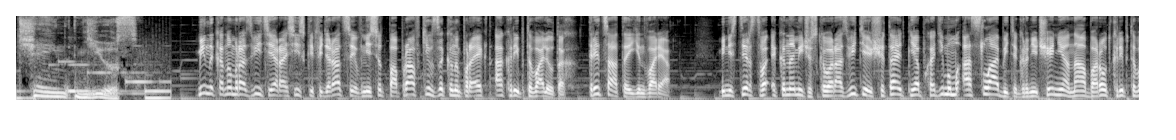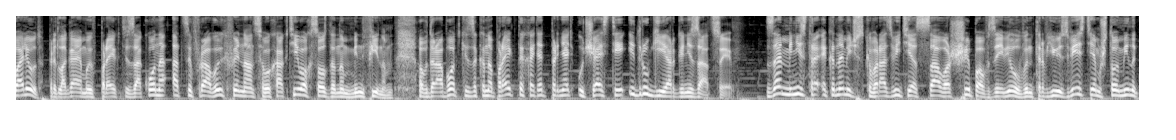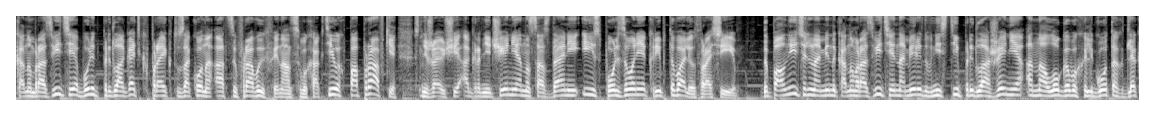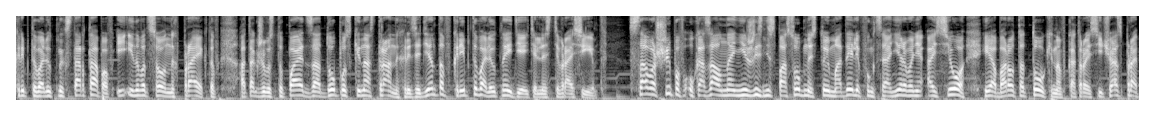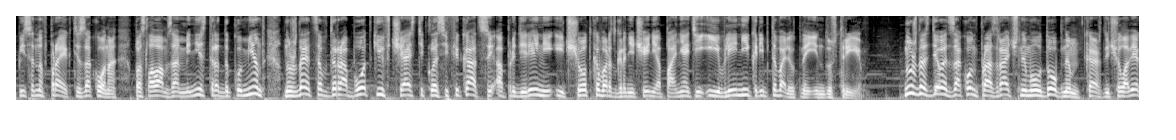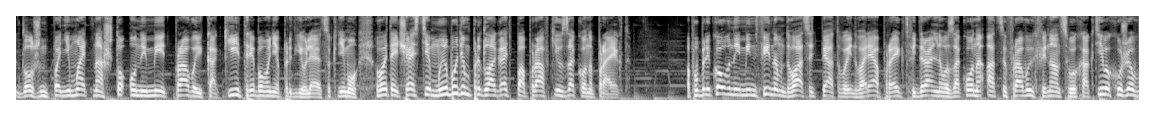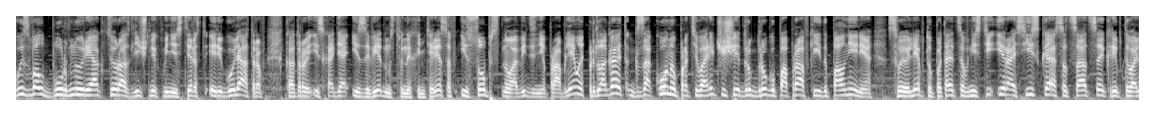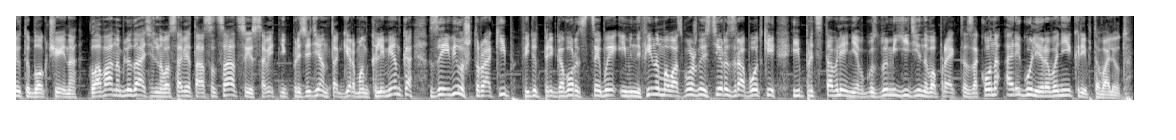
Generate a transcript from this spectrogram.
Chain News. Минэкономразвития Российской Федерации внесет поправки в законопроект о криптовалютах. 30 января. Министерство экономического развития считает необходимым ослабить ограничения на оборот криптовалют, предлагаемые в проекте закона о цифровых финансовых активах, созданном Минфином. В доработке законопроекта хотят принять участие и другие организации. Замминистра экономического развития Сава Шипов заявил в интервью «Известиям», что Минэкономразвития будет предлагать к проекту закона о цифровых финансовых активах поправки, снижающие ограничения на создание и использование криптовалют в России. Дополнительно Минэкономразвития намерен внести предложение о налоговых льготах для криптовалютных стартапов и инновационных проектов, а также выступает за допуск иностранных резидентов криптовалютной деятельности в России. Сава Шипов указал на нежизнеспособность той модели функционирования ICO и оборота токенов, которая сейчас прописана в проекте закона. По словам замминистра, документ нуждается в доработке в части классификации, определений и четкого разграничения понятий и явлений криптовалютной индустрии. Нужно сделать закон прозрачным и удобным. Каждый человек должен понимать, на что он имеет право и какие требования предъявляются к нему. В этой части мы будем предлагать поправки в законопроект. Опубликованный Минфином 25 января проект федерального закона о цифровых финансовых активах уже вызвал бурную реакцию различных министерств и регуляторов, которые, исходя из ведомственных интересов и собственного видения проблемы, предлагают к закону противоречащие друг другу поправки и дополнения. Свою лепту пытается внести и Российская ассоциация криптовалюты блокчейна. Глава наблюдательного совета ассоциации, советник президента Герман Клименко заявил, что РАКИП ведет переговоры с ЦБ и Минфином о возможности разработки и представления представления в Госдуме единого проекта закона о регулировании криптовалют.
